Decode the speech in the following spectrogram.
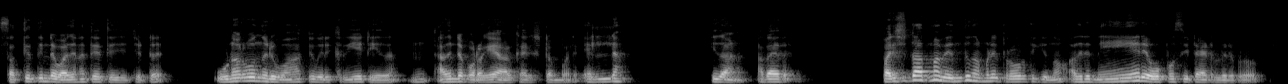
സത്യത്തിന്റെ വചനത്തെ ത്യജിച്ചിട്ട് ഉണർവെന്നൊരു വാക്ക് ഇവർ ക്രിയേറ്റ് ചെയ്ത് അതിന്റെ പുറകെ ആൾക്കാർ ഇഷ്ടം പോലെ. എല്ലാം ഇതാണ്. അതായത് പരിശുദ്ധാത്മാവ് എന്ത് നമ്മളിൽ പ്രവർത്തിക്കുന്നോ അതിന് നേരെ ഓപ്പോസിറ്റ് ആയിട്ടുള്ളൊരു പ്രവൃത്തി.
